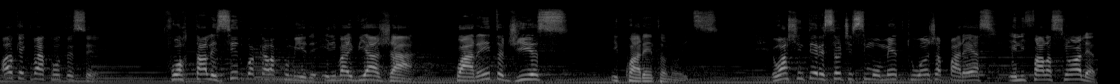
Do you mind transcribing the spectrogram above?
olha o que, é que vai acontecer. Fortalecido com aquela comida, ele vai viajar 40 dias e 40 noites. Eu acho interessante esse momento que o anjo aparece. Ele fala assim: Olha,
